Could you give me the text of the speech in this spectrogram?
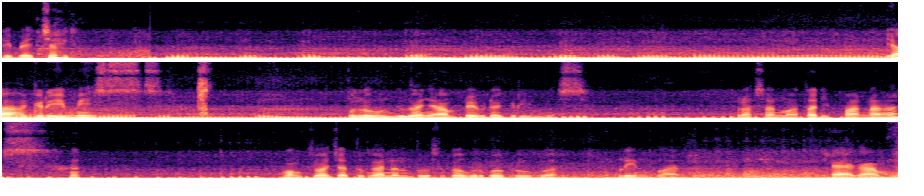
kiri becek. Ya gerimis. Belum juga nyampe udah gerimis. Perasaan mata dipanas. Emang cuaca tuh nggak nentu suka berubah-berubah. Pelin pelan kayak kamu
